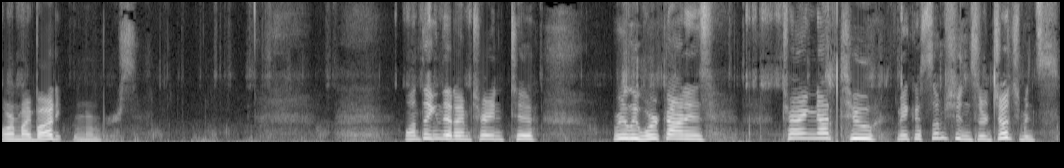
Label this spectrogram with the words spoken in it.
or my body remembers. One thing that I'm trying to really work on is trying not to make assumptions or judgments.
